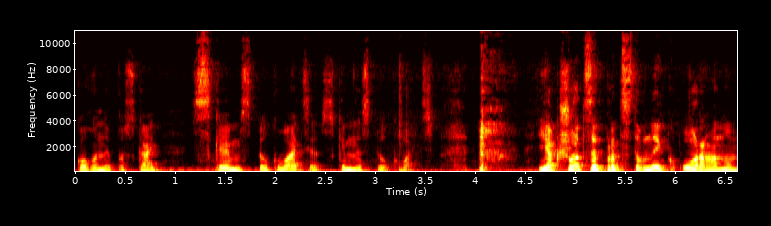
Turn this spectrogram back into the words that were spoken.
кого не пускать, з ким спілкуватися, з ким не спілкуватися. Якщо це представник органу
